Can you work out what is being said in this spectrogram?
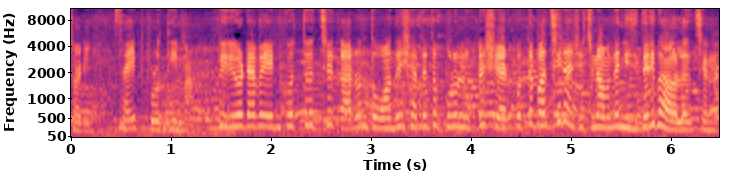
সরি সাইড প্রতিমা। ভিডিওটা এন্ড করতে হচ্ছে কারণ তোমাদের সাথে তো পুরো লুকটা শেয়ার করতে পারছি না, সেজন্য আমাদের নিজেদেরই ভালো লাগছে না।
